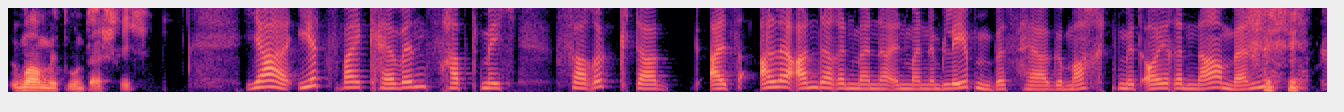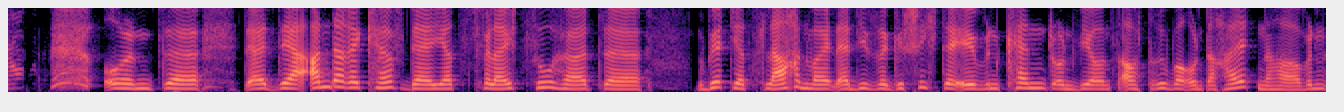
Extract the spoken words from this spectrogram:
immer mit Unterstrich. Ja, ihr zwei Kevins habt mich verrückter als alle anderen Männer in meinem Leben bisher gemacht mit euren Namen. Und äh, der, der andere Kev, der jetzt vielleicht zuhört, äh, wird jetzt lachen, weil er diese Geschichte eben kennt und wir uns auch drüber unterhalten haben.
